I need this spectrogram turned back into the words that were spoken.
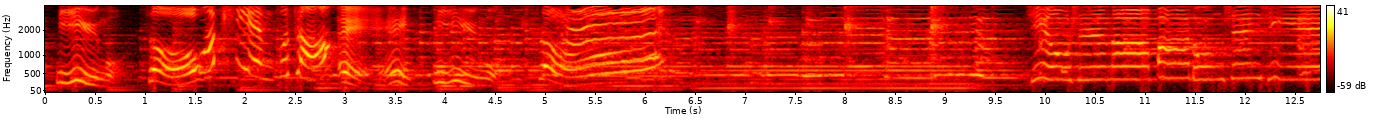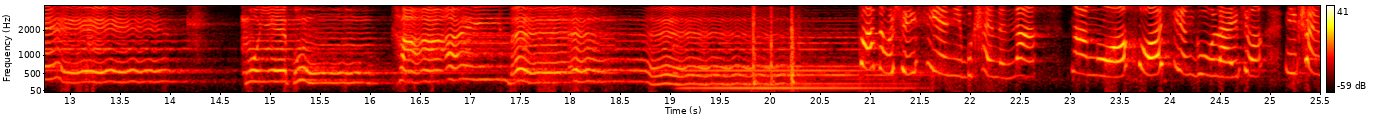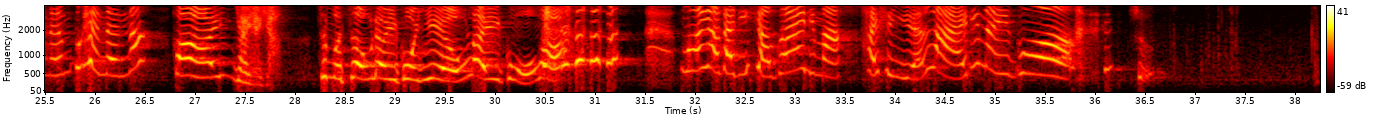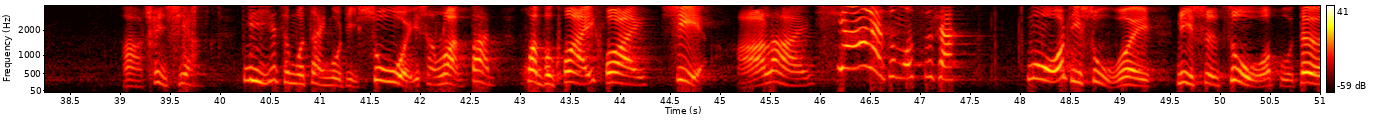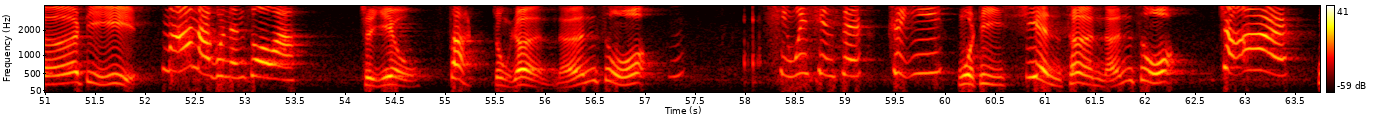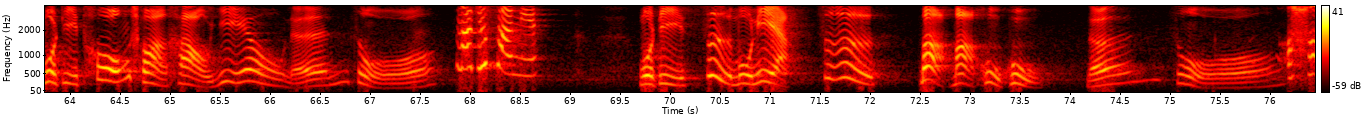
你与我走。我偏不走。哎，你与我走，就是那八洞神仙，我也也不开门。八洞神仙，你不开门呐？那我何仙姑来着？你开门不开门呢？哎呀呀呀！怎么走了一个又来一个啊？我要大惊小怪的嘛，还是原来的那一个？这啊，春香，你怎么在我的书位上乱翻？还不快快下来？下来做么事噻？我的书位你是做不得的。那哪个能坐啊？只有三种人能坐。请问先生，这一我的先生能做，这二我的同窗好友能做，那这三呢？我的四母娘子马马虎虎能坐。哈，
